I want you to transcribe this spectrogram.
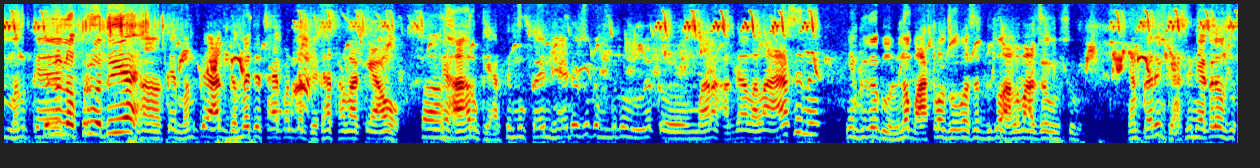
મન કે પેલું લફરું હતું હા કે મન કે આજ ગમે તે થાય પણ કે ભેગા થવા કે આવો હા. તે હારું ઘેરથી હું કહીને હેડ્યો છું કે મેં એક મારા હગા વાલા આયા છે ને એમ કીધું લોહીનો બાટલો જોવો છે બીજું હાલવા જવું છું. એમ કરીને ઘેરથી નીકળ્યો છું.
